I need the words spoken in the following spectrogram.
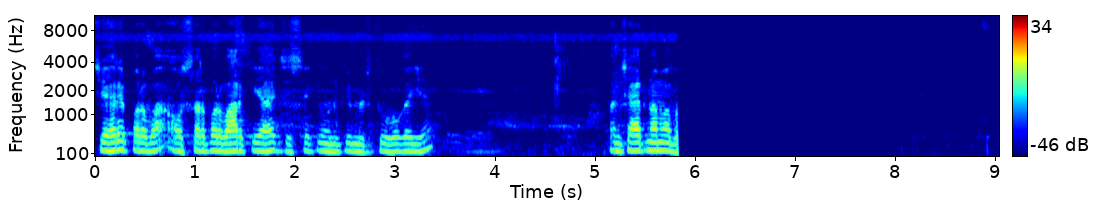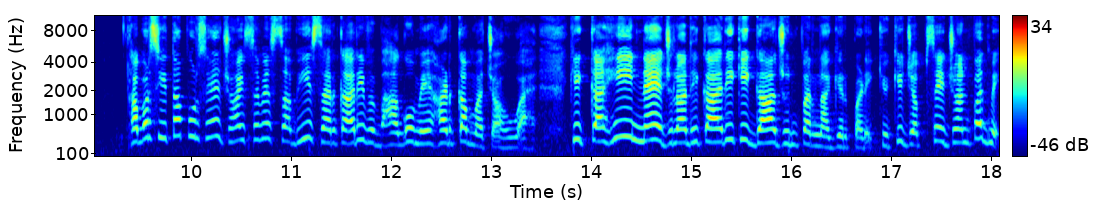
चेहरे पर अवसर सर पर वार किया है, जिससे कि उनकी मृत्यु हो गई है। पंचायतनामा खबर सीतापुर से, जहाँ इस समय सभी सरकारी विभागों में हड़कम मचा हुआ है कि कहीं नए जिलाधिकारी की गाज उन पर न गिर पड़े, क्योंकि जब से जनपद में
